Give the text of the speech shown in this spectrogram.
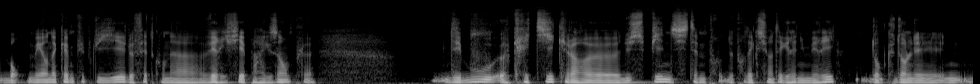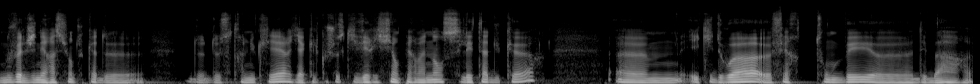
bon, mais on a quand même publié le fait qu'on a vérifié, par exemple, des bouts euh, critiques alors, du SPIN, système de protection intégré numérique. Donc, dans les nouvelles générations, en tout cas, de, de centrales nucléaires, il y a quelque chose qui vérifie en permanence l'état du cœur. Euh, et qui doit euh, faire tomber euh, des barres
